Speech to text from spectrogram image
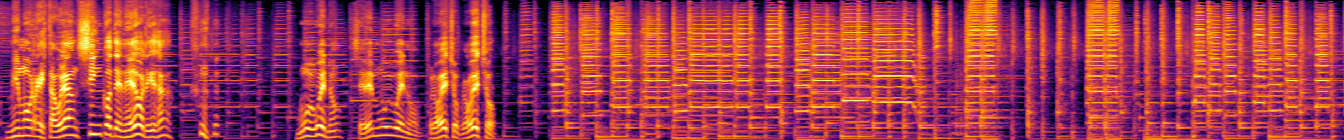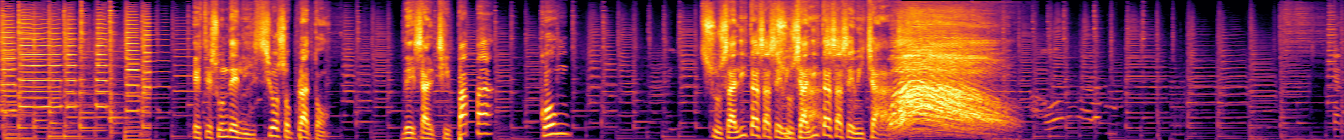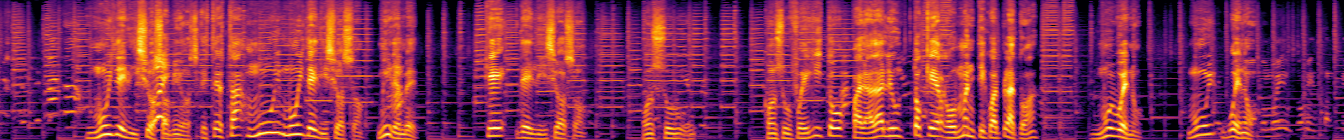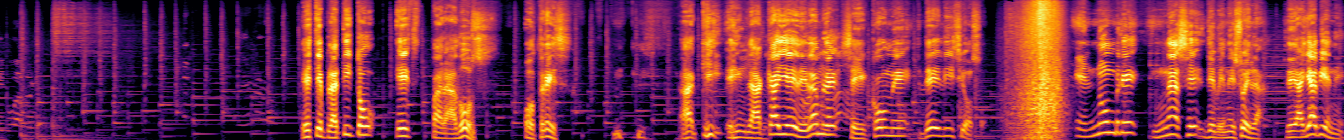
mismo restaurante, cinco tenedores. ¿ah? muy bueno, se ve muy bueno. Provecho, provecho. Este es un delicioso plato de salchipapa con sus alitas acevichadas. Sus alitas acevichadas. Muy delicioso, amigos. Este está muy, muy delicioso. Miren, ve. Qué delicioso. Con su, con su fueguito para darle un toque romántico al plato. ¿ah? Muy bueno. Muy bueno. Este platito es para dos o tres. Aquí en la calle del hambre se come delicioso. El nombre nace de Venezuela. De allá viene.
